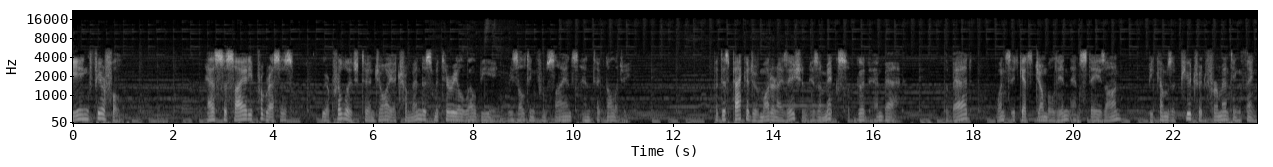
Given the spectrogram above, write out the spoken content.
Being fearful. As society progresses, we are privileged to enjoy a tremendous material well being resulting from science and technology. But this package of modernization is a mix of good and bad. The bad, once it gets jumbled in and stays on, becomes a putrid fermenting thing,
